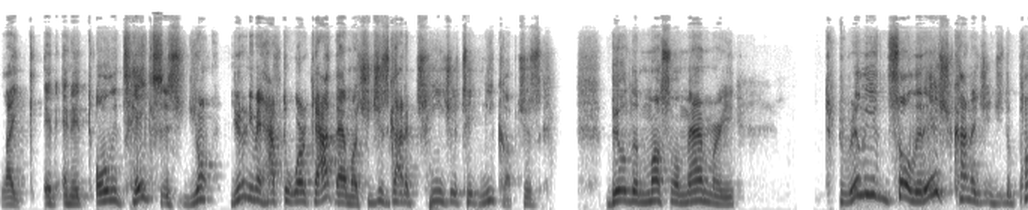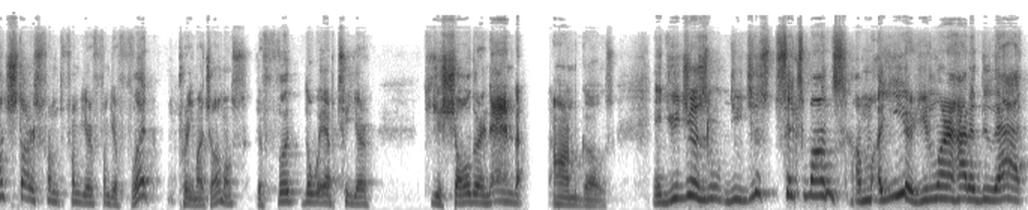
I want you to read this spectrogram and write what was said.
Like it, and it only takes is you don't you don't even have to work out that much. You just got to change your technique up. Just build a muscle memory really so it is kind of the punch starts from from your from your foot pretty much almost. Your foot the way up to your to your shoulder and then the arm goes. And you just you just six months a, year you learn how to do that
